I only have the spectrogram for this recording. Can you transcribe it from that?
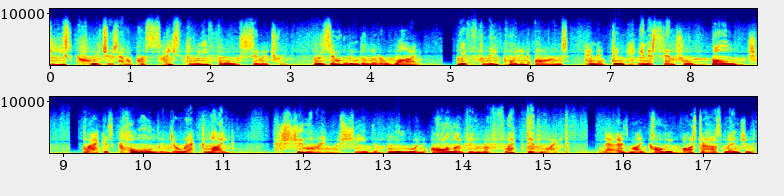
These creatures have a precise threefold symmetry, resembling the letter Y, with three-pointed arms connecting in a central bulge. Black as coal in direct light, shimmering with shades of blue and olive in reflected light. As my colleague Osterhaus mentioned,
